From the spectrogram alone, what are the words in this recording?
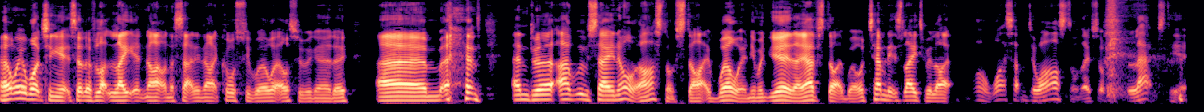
and we're watching it sort of like late at night on a Saturday night. Of course we were. What else were we going to do? Um, and and uh, we were saying, oh, Arsenal started well. And he went, yeah, they have started well. Ten minutes later, we're like, whoa, what's happened to Arsenal? They've sort of collapsed here.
